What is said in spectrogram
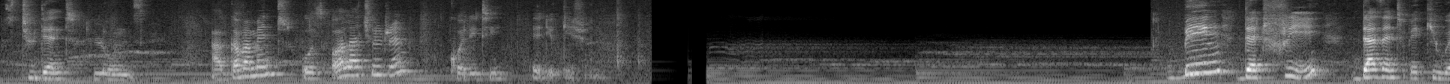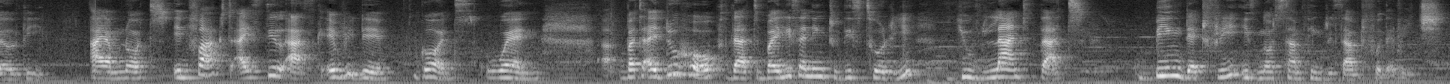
student loans. Our government owes all our children quality education. Being debt free doesn't make you wealthy. I am not. In fact, I still ask every day, God, when? Uh, but I do hope that by listening to this story, you've learned that being debt free is not something reserved for the rich.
